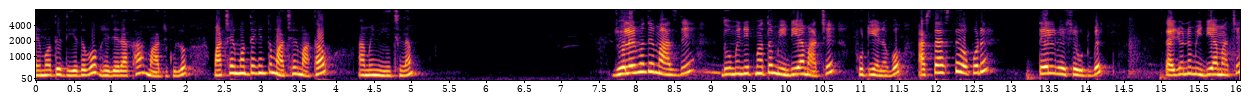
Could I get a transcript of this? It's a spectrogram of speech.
এর মধ্যে দিয়ে দেবো ভেজে রাখা মাছগুলো। মাছের মধ্যে কিন্তু মাছের মাথাও আমি নিয়েছিলাম। ঝোলের মধ্যে মাছ দিয়ে দু মিনিট মতো মিডিয়াম আছে ফুটিয়ে নেব। আস্তে আস্তে ওপরে তেল ভেসে উঠবে, তাই জন্য মিডিয়াম আছে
